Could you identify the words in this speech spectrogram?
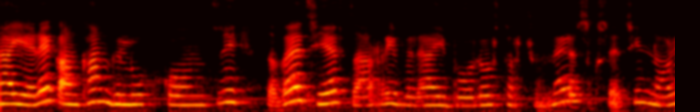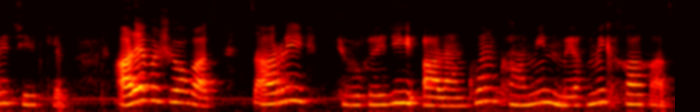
Նա երեք անգամ գլուխկոնձի տվեց եւ ծառի վրայի բոլոր թրջունները սկսեցին նորից երգել։ Արևը շողաց, ծառի ջուղերի արանքում քամին մեղմիկ խաղաց,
